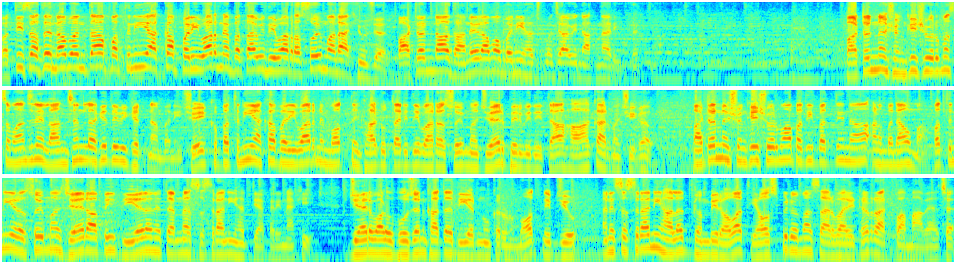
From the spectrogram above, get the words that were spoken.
પતિ સાથે ન બનતા પત્નીએ આખા પરિવારને બતાવી દેવા રસોઈમાં નાખ્યું છે. પાટણના ધાનેરામાં બની હચમચાવી નાખનારી ઘટના. પાટણના શંખેશ્વરમાં સમાજને લાંછન લાગે તેવી ઘટના બની છે. એક પત્ની આખા પરિવારને મોતને ઘાટ ઉતારી દેવા રસોઈમાં ઝેર ફેરવી દેતા હાહાકાર મચી ગયો. પાટણના શંખેશ્વરમાં પતિ પત્નીના અણબનાવમાં પત્નીએ રસોઈમાં ઝેર આપી દિયર અને તેમના સસરાની હત્યા કરી નાખી. ઝેરવાળું ભોજન ખાતા દિયરનું કરુણ મોત નીપજ્યું અને સસરાની હાલત ગંભીર હોવાથી હોસ્પિટલમાં સારવાર હેઠળ રાખવામાં આવ્યા છે.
